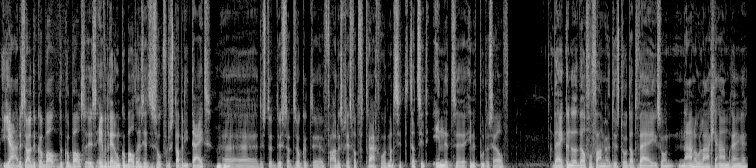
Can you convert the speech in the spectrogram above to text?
Ja, dus nou, de, kobalt, de kobalt is een van de redenen waarom kobalt in zit, is ook voor de stabiliteit. Mm -hmm. uh, dus, de, dus dat is ook het uh, verouderingsproces wat vertraagd wordt, maar dat zit, dat zit in, het, uh, in het poeder zelf. Wij kunnen dat wel vervangen. Dus doordat wij zo'n nanolaagje aanbrengen,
